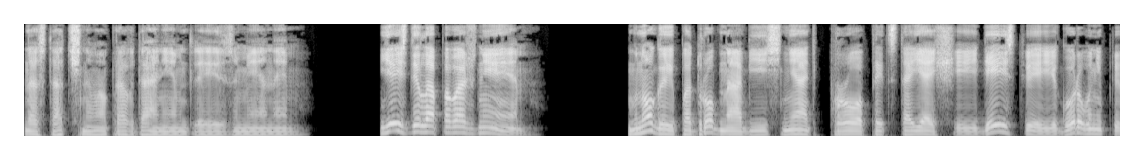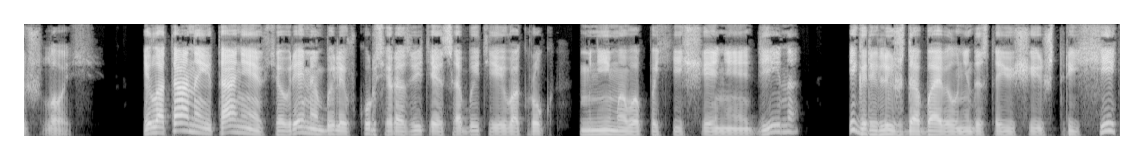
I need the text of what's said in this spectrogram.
достаточным оправданием для измены. «Есть дела поважнее», много и подробно объяснять про предстоящие действия Егорову не пришлось. И Латана, и Таня все время были в курсе развития событий вокруг мнимого похищения Дина. Игорь лишь добавил недостающие штрихи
